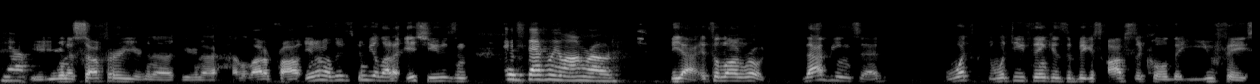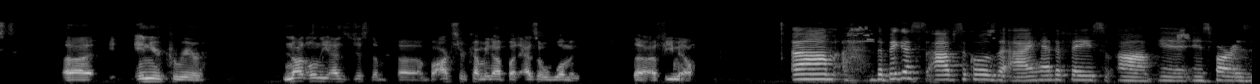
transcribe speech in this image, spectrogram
Yeah. you're, to suffer. You're gonna you're gonna have a lot of problems. You know, there's going to be a lot of issues, and It's definitely a long road. yeah, it's a long road. That being said, what what do you think is the biggest obstacle that you faced uh, in your career, not only as just a, a boxer coming up, but as a woman, uh, a female? Um, the biggest obstacles that I had to face, um, in, as far as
